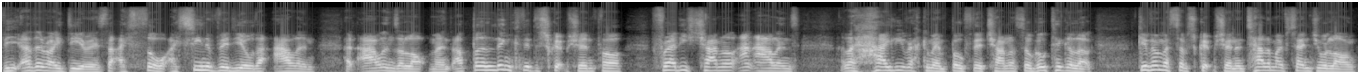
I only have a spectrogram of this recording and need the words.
The other idea is that I thought, I seen a video that Alan, at Alan's allotment, I'll put a link in the description for Freddie's channel and Alan's, and I highly recommend both their channels, so go take a look, give them a subscription and tell them I've sent you along.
